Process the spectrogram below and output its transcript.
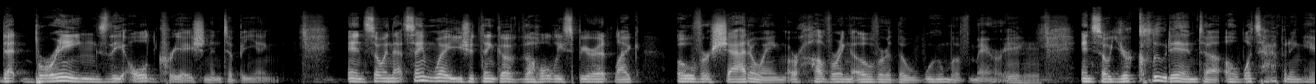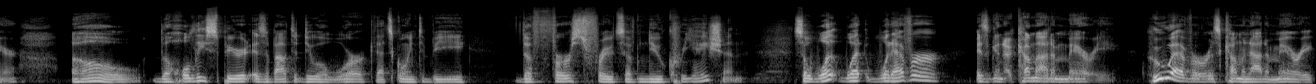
that brings the old creation into being. And so, in that same way, you should think of the Holy Spirit like overshadowing or hovering over the womb of Mary. Mm-hmm. And so you're clued in to, oh, what's happening here? Oh, the Holy Spirit is about to do a work that's going to be the first fruits of new creation. So what what whatever is going to come out of Mary, whoever is coming out of Mary,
